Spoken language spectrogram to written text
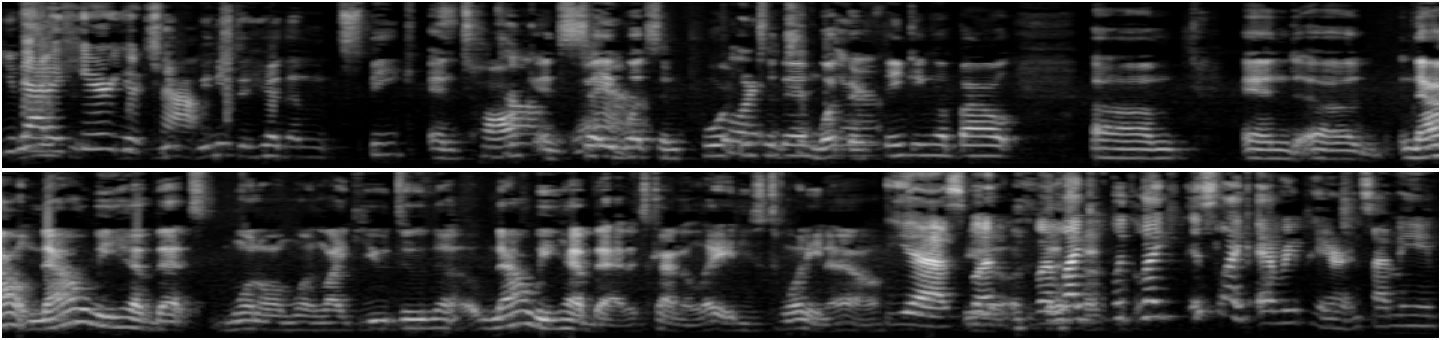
you got to hear your child. We, need to hear them speak and talk, Talk, and say yeah. what's important, to Important to- them, what yeah. they're thinking about. Um, and uh, now, now we have that one on one like you do. Now, now we have that. It's kind of late. He's twenty now. Yes, but but like but like it's like every parents. I mean,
